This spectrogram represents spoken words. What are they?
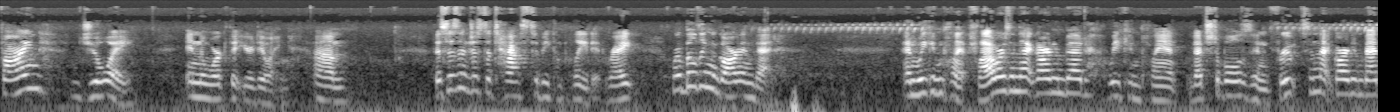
Find joy in the work that you're doing. Um, this isn't just a task to be completed, right? We're building a garden bed. And we can plant flowers in that garden bed. We can plant vegetables and fruits in that garden bed.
